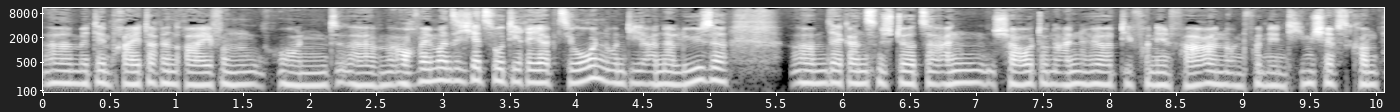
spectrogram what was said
äh, mit den breiteren Reifen. Und ähm, auch wenn man sich jetzt so die Reaktion und die Analyse ähm, der ganzen Stürze anschaut und anhört, die von den Fahrern und von den Teamchefs kommt,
